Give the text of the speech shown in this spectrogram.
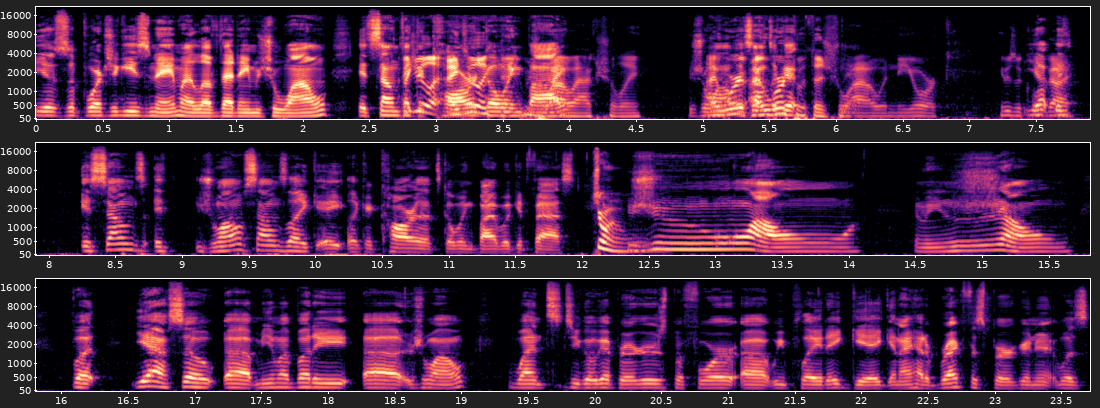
He has a Portuguese name. I love that name, João. It sounds like a car do like the going name by. Joao, actually. João. I, It wor- I sounds worked like a- with this Joao in New York. He was a cool Yep, guy. It sounds it. João sounds like a like a car that's going by wicked fast. João. I mean João. But yeah, so uh, me and my buddy uh, João went to go get burgers before uh, we played a gig, and I had a breakfast burger, and it was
